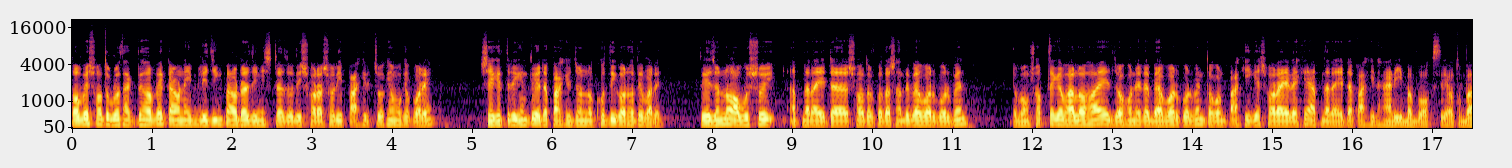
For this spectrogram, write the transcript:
তবে সতর্ক থাকতে হবে, কারণ এই ব্লিচিং পাউডার জিনিসটা যদি সরাসরি পাখির চোখে মুখে পড়ে, সেক্ষেত্রে কিন্তু এটা পাখির জন্য ক্ষতিকর হতে পারে। তো এই জন্য অবশ্যই আপনারা এটা সতর্কতার সাথে ব্যবহার করবেন এবং সব থেকে ভালো হয় যখন এটা ব্যবহার করবেন, তখন পাখিকে সরায় রেখে আপনারা এটা পাখির হাঁড়ি বা বক্সে অথবা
